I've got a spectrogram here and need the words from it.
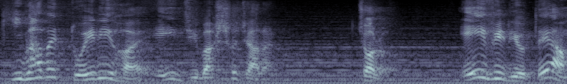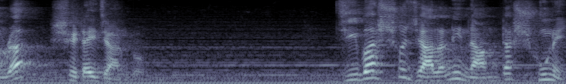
কীভাবে তৈরি হয় এই জীবাশ্ম জ্বালানি? চলো, এই ভিডিওতে আমরা সেটাই জানব। জীবাশ্ম জ্বালানি নামটা শুনেই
